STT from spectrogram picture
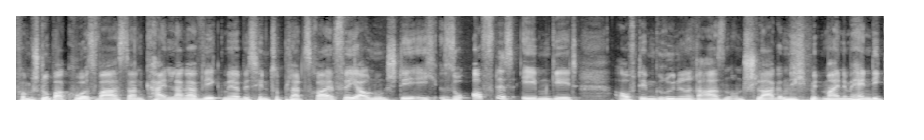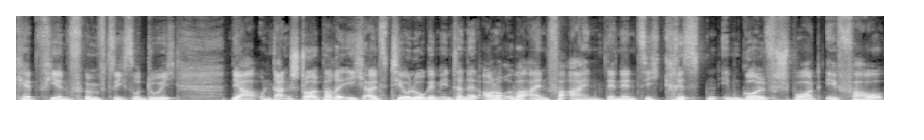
Vom Schnupperkurs war es dann kein langer Weg mehr bis hin zur Platzreife. Ja, und nun stehe ich, so oft es eben geht, auf dem grünen Rasen und schlage mich mit meinem Handicap 54 so durch. Ja, und dann stolpere ich als Theologe im Internet auch noch über einen Verein. Der nennt sich Christen im Golfsport e.V.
